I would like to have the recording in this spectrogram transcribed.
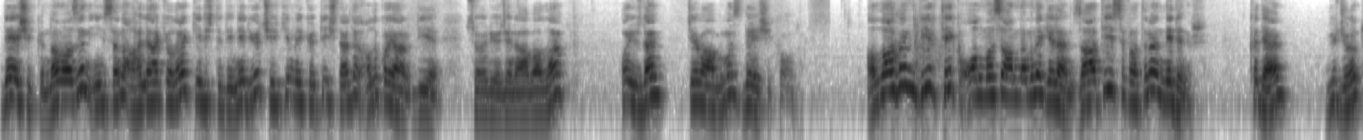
D şıkkı namazın insanı ahlaki olarak geliştirdiği ne diyor? Çirkin ve kötü işlerden alıkoyar diye söylüyor Cenab-ı Allah. O yüzden cevabımız D şıkkı oldu. Allah'ın bir tek olması anlamına gelen zati sıfatına ne denir? Kıdem, vücut,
